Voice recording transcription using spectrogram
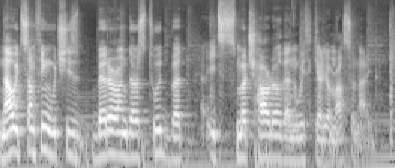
now it's something which is better understood, but it's much harder than with gallium arsenide.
